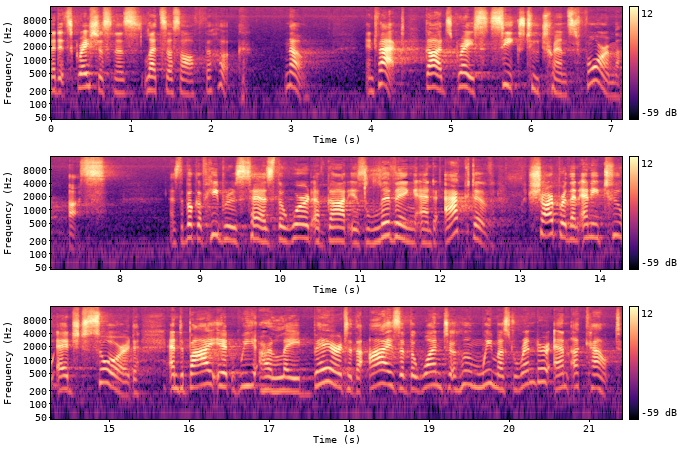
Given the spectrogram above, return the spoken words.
that its graciousness lets us off the hook. No. In fact, God's grace seeks to transform us. As the book of Hebrews says, the Word of God is living and active, sharper than any two edged sword, and by it we are laid bare to the eyes of the one to whom we must render an account.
